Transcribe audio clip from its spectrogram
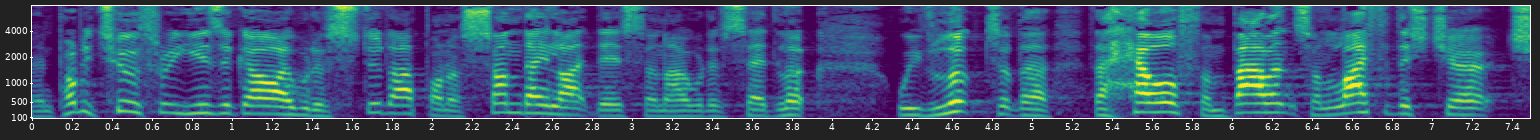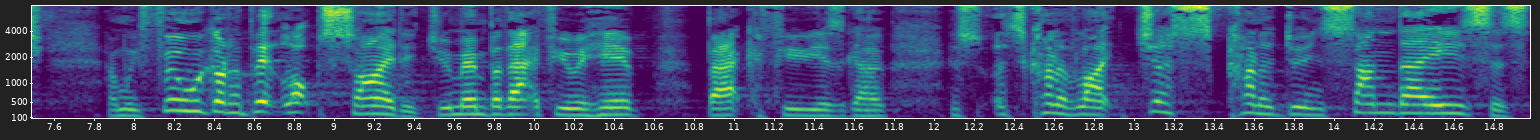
And probably two or three years ago, I would have stood up on a Sunday like this and I would have said, Look, we've looked at the, the health and balance and life of this church and we feel we got a bit lopsided. Do you remember that if you were here back a few years ago? It's, it's kind of like just kind of doing Sundays has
